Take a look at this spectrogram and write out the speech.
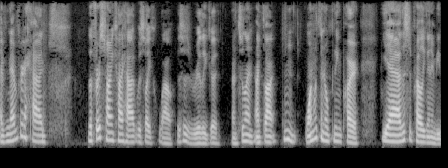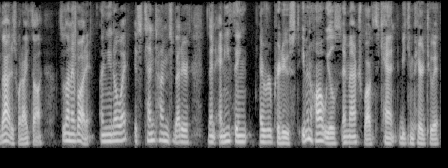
I've never had the first Tomica I had was like, wow, this is really good. And so then I thought, hmm, one with an opening part, yeah, this is probably going to be bad, is what I thought. So then I bought it. And you know what? It's 10 times better than anything ever produced. Even Hot Wheels and Matchbox can't be compared to it.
